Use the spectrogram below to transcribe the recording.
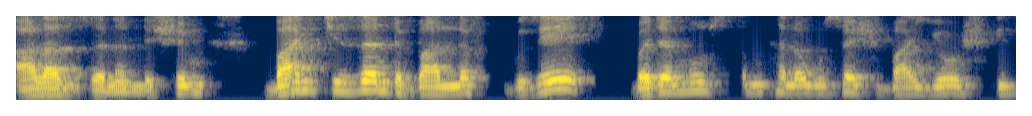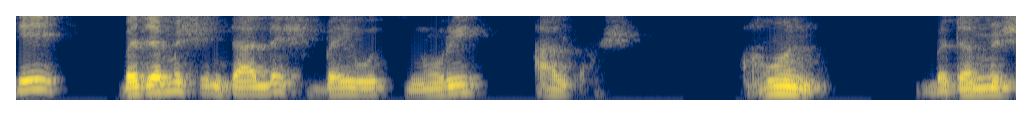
አላዘነልሽም። በአንቺ ዘንድ ባለፍኩ ጊዜ በደም ውስጥም ተለውሰሽ ባየውሽ ጊዜ በደምሽ እንዳለሽ በህይወት ኑሪ አልኩሽ። አሁን በደምሽ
